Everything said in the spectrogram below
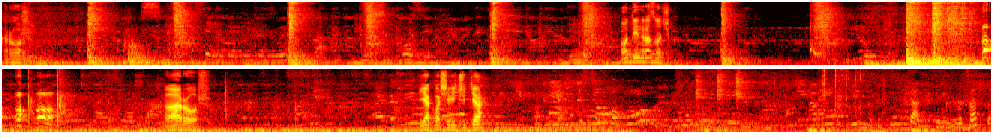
Хорош. Один разочок. Хо-хо-хо. Хорош. Як ваші відчуття? Так, рік двадцятка.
